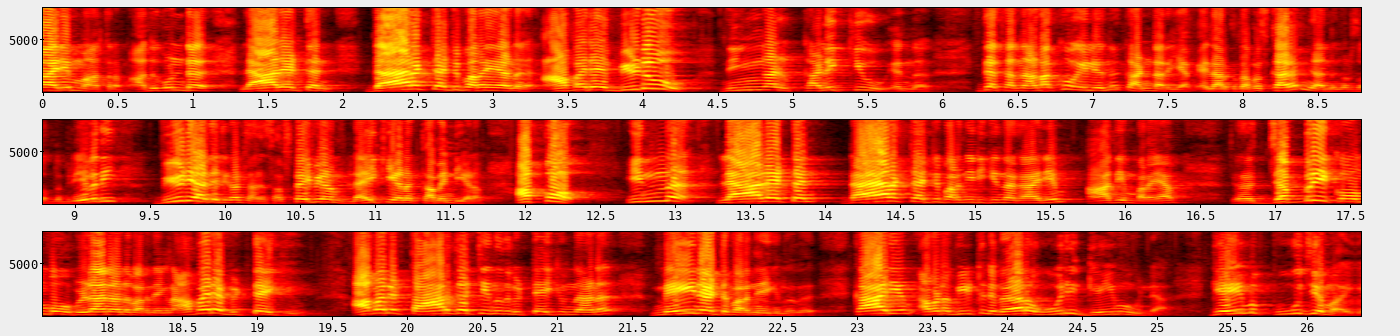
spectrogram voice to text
കാര്യം മാത്രം. അതുകൊണ്ട് ലാലേട്ടൻ ഡയറക്റ്റ് ആയിട്ട് പറയാണ് അവരെ വിടൂ. നിങ്ങൾ കളിക്കൂ എന്ന്. ഇതൊക്കെ നടക്കോ ഇല്ലെന്ന് കണ്ടറിയാം. എല്ലാവർക്കും നമസ്കാരം. ഞാൻ നിങ്ങളുടെ സ്വന്തം രേവതി. വീഡിയോ ആദ്യമായിട്ട് കാണാൻ സബ്സ്ക്രൈബ് ചെയ്യണം ലൈക്ക് ചെയ്യണം കമന്റ് ചെയ്യണം. അപ്പോ ഇന്ന് ലാലേട്ടൻ ഡയറക്റ്റ് ആയിട്ട് പറഞ്ഞിരിക്കുന്ന കാര്യം ആദ്യം പറയാം. ജബ്രി കോംബോ വിടാനാണ് പറഞ്ഞിരിക്കുന്നത്. അവരെ വിട്ടേക്കൂ. അവരെ ടാർഗറ്റ് ചെയ്യുന്നത് വിട്ടേക്കുന്നതാണ് മെയിൻ ആയിട്ട് പറഞ്ഞിരിക്കുന്നത്. കാര്യം അവിടെ വീട്ടിൽ വേറെ ഒരു ഗെയിമും ഇല്ല. ഗെയിം പൂജ്യമായി.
